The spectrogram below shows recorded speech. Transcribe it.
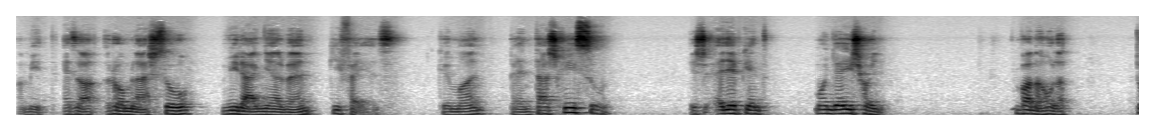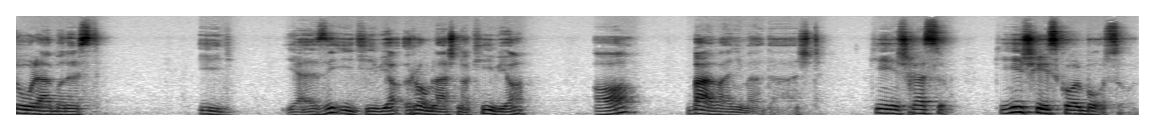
amit ez a romlás szó virágnyelven kifejez. Köman, pentás készül. És egyébként mondja is, hogy van, ahol a Tórában ezt így jelzi, így hívja, romlásnak hívja a bálványimádást. Ki is, ki is hiszkol bószol,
